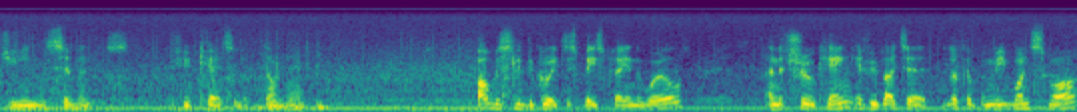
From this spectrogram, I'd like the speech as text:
Gene Simmons, if you'd care to look down there. Obviously the greatest bass player in the world, and a true king, if you'd like to look up at me once more.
